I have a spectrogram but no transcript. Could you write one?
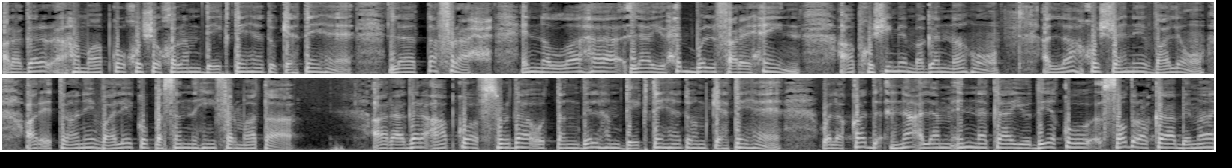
اور اگر ہم آپ کو خوش و خرم دیکھتے ہیں تو کہتے ہیں، لا تفرح، ان اللہ لا يحب الفرحین۔ آپ خوشی میں مگن نہ ہوں۔ اللہ خوش رہنے والوں اور اترانے والے کو پسند نہیں فرماتا۔ اور اگر آپ کو افسردہ و تنگ دل ہم دیکھتے ہیں تو ہم کہتے ہیں ولاقد نعلم ان کا یدیق صدر کا بما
